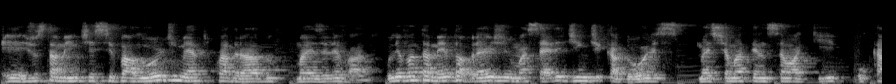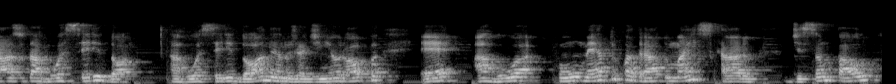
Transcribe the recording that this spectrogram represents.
eh, justamente esse valor de metro quadrado mais elevado. O levantamento abrange uma série de indicadores, mas chama atenção aqui o caso da rua Seridó. A rua Seridó, né, no Jardim Europa, é a rua com o metro quadrado mais caro de São Paulo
